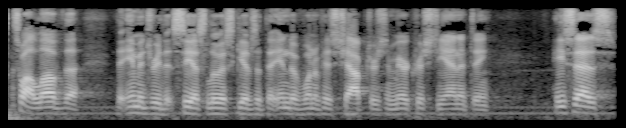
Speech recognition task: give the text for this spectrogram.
That's why I love the, the imagery that C.S. Lewis gives at the end of one of his chapters in Mere Christianity. He says,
